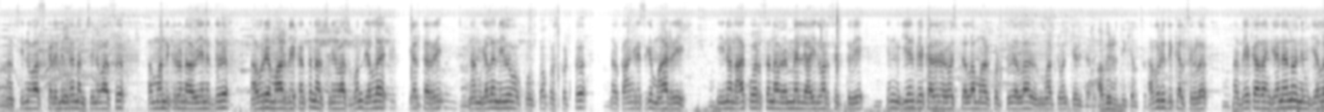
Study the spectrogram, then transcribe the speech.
ನಮ್ಮ ಶ್ರೀನಿವಾಸ್ ಕಡೆಯಿಂದ ನಮ್ಮ ಶ್ರೀನಿವಾಸ್ ಸಂಬಂಧಿಕರು ನಾವೇನಿದ್ರು ಅವರೇ ಮಾಡ್ಬೇಕಂತ ನಾವು ಶ್ರೀನಿವಾಸ್ ಬಂದು ಎಲ್ಲ ಹೇಳ್ತಾರೆ ರೀ ನಮಗೆಲ್ಲ ನೀವು ವಾಪಸ್ ಕೊಟ್ಟು ನಾವು ಕಾಂಗ್ರೆಸ್ಗೆ ಮಾಡ್ರಿ. ಇನ್ನು ನಾಲ್ಕು ವರ್ಷ ನಾವು ಎಂ ಎಲ್ ಎ ಐದು ವರ್ಷ ಇರ್ತೀವಿ. ನಿಮ್ಗೆ ಏನು ಬೇಕಾದ್ರೆ ವ್ಯವಸ್ಥೆ ಎಲ್ಲ ಮಾಡಿಕೊಡ್ತೀವಿ ಎಲ್ಲ ಮಾಡ್ತೀವಿ ಅಂತ ಹೇಳ್ತಾರೆ ಅಭಿವೃದ್ಧಿ ಕೆಲಸ. ಅಭಿವೃದ್ಧಿ ಕೆಲಸಗಳು. ನಾವು ಬೇಕಾದಂಗೆ ಏನೇನೋ ನಿಮಗೆಲ್ಲ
